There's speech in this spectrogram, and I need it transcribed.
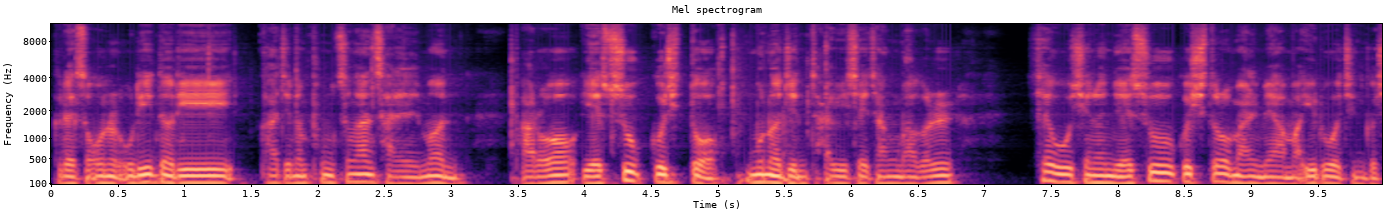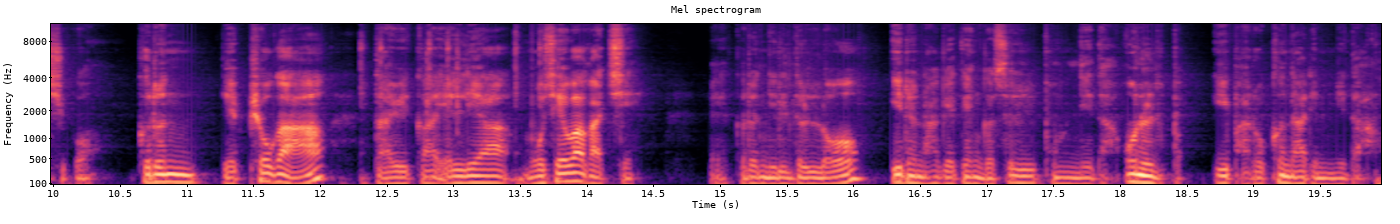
그래서 오늘 우리들이 가지는 풍성한 삶은 바로 예수 그리스도 무너진 다윗의 장막을 세우시는 예수 그리스도로 말미암아 이루어진 것이고 그런 대표가 다윗과 엘리야 모세와 같이 예, 그런 일들로 일어나게 된 것을 봅니다. 오늘 이 바로 그 날입니다.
